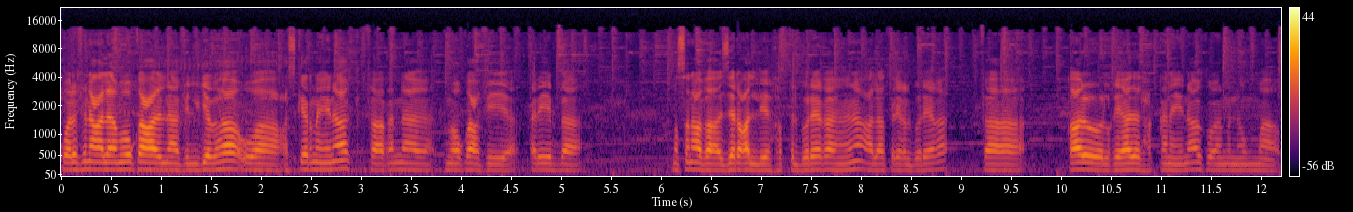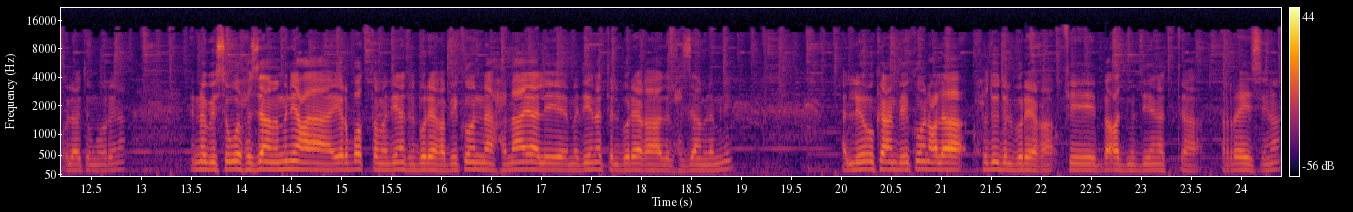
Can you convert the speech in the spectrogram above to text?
وقفنا على موقعنا في الجبهة وعسكرنا هناك فأخذنا موقع في قريب مصنع زرع اللي خط البريغة هنا على طريق البريغة فقالوا القيادة حقنا هناك ومن هم ولاة أمورنا إنه بيسووا حزام أمني ع- يربط مدينة البريغة بيكون حماية لمدينة البريغة هذا الحزام الأمني اللي هو كان بيكون على حدود البريغة في بعد مدينة آه، الرئيس هنا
